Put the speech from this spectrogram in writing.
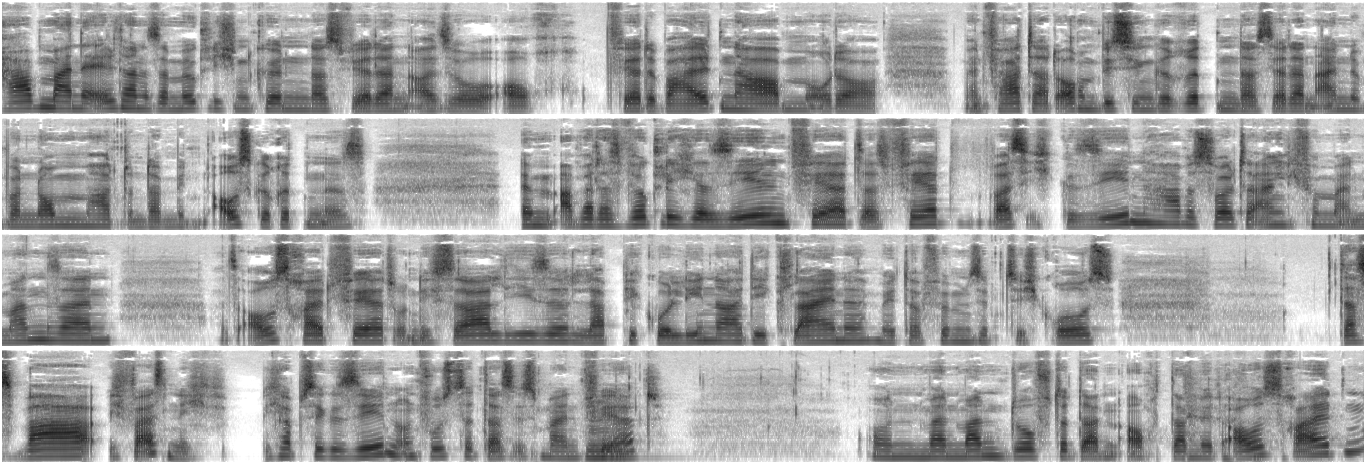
haben meine Eltern es ermöglichen können, dass wir dann also auch Pferde behalten haben oder mein Vater hat auch ein bisschen geritten, dass er dann einen übernommen hat und damit ausgeritten ist. Ähm, aber das wirkliche Seelenpferd, das Pferd, was ich gesehen habe, sollte eigentlich für meinen Mann sein, als Ausreitpferd und ich sah Lise, La Piccolina, die kleine, Meter 75 groß. Das war, ich weiß nicht, ich habe sie gesehen und wusste, das ist mein mhm. Pferd. Mhm. Und mein Mann durfte dann auch damit ausreiten,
